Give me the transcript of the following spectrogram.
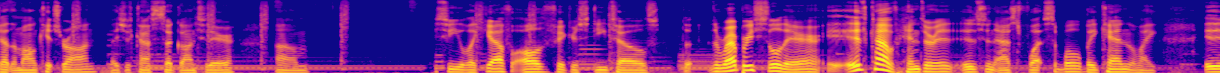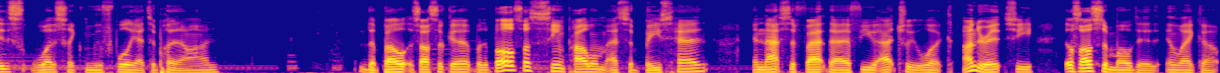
that the model kits are on. That's just kind of stuck onto there. Um, see like you have all the figures details the the rubber is still there. It is kind of hindered it isn't as flexible but it can like it is was like movable you to put it on. The belt is also good but the belt also has the same problem as the base head and that's the fact that if you actually look under it see it was also molded in like a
